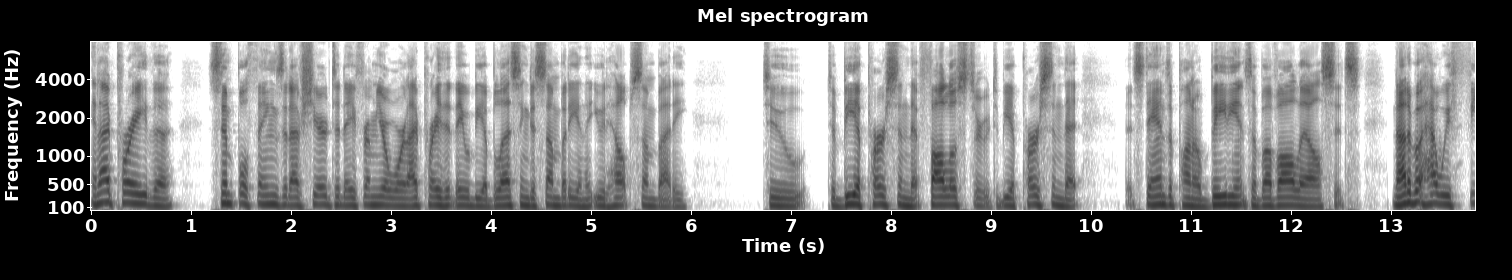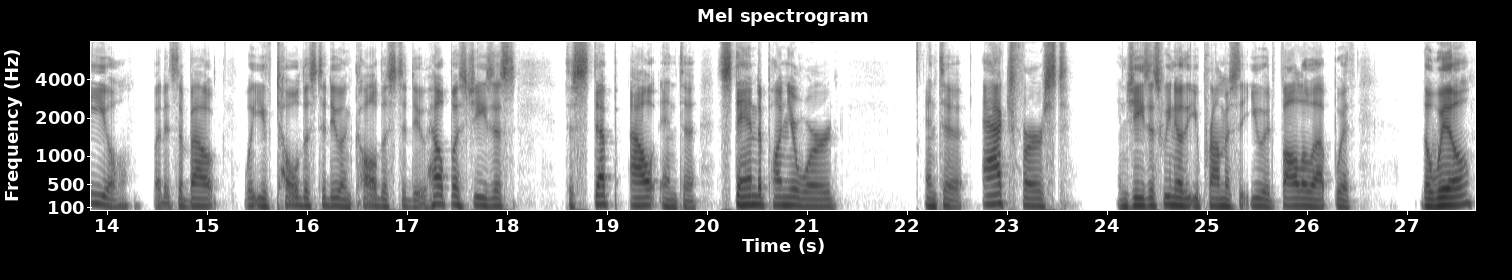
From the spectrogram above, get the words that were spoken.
And I pray the simple things that I've shared today from your word, I pray that they would be a blessing to somebody and that you would help somebody to, to be a person that follows through, to be a person that, that stands upon obedience above all else. It's not about how we feel, but it's about what you've told us to do and called us to do. Help us, Jesus, to step out and to stand upon your word and to act first. And Jesus, we know that you promised that you would follow up with the will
